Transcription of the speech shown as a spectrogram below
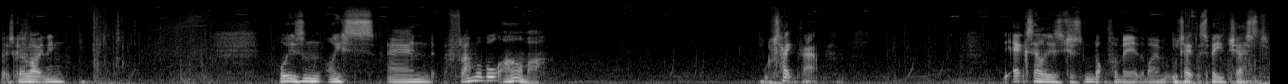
Let's go lightning. Poison, ice, and flammable armor. We'll take that. The XL is just not for me at the moment. We'll take the speed chest.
